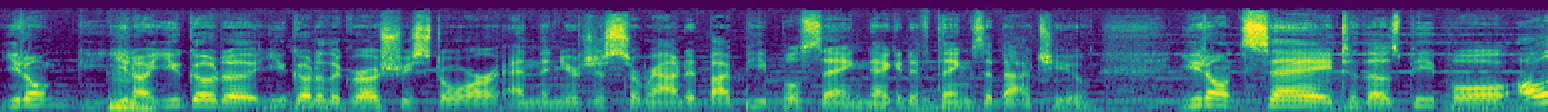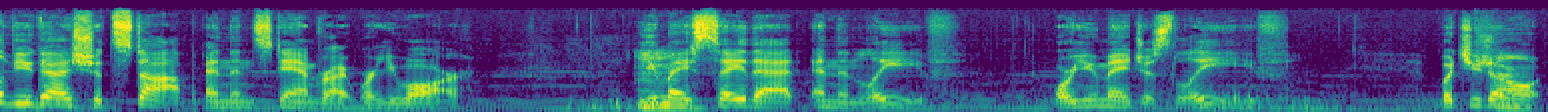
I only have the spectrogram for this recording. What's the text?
you don't you hmm. know you go to you go to the grocery store and then you're just surrounded by people saying negative things about you you don't say to those people all of you guys should stop and then stand right where you are you may hmm. say that and then leave or you may just leave but you Sure. don't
